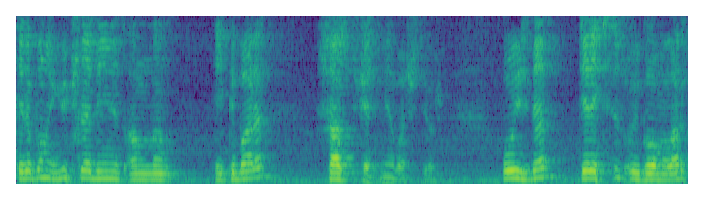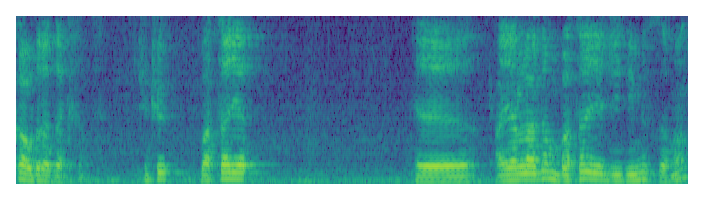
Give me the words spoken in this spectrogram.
telefonu yüklediğiniz andan itibaren şarj tüketmeye başlıyor. O yüzden gereksiz uygulamaları kaldıracaksınız. Çünkü batarya e, ayarlardan batarya girdiğimiz zaman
